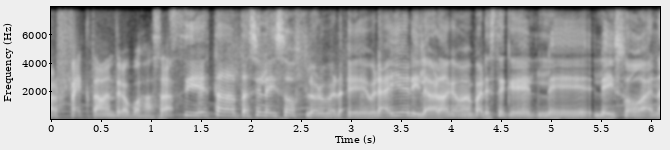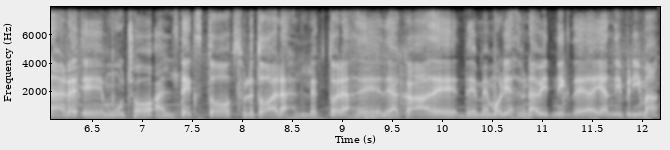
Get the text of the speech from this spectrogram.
perfectamente lo puedes hacer. Sí, esta adaptación la hizo Flor eh, Breyer y la verdad que me parece que le, le hizo ganar eh, mucho al texto, sobre todo a las lectoras de, de acá, de, de Memorias de una Beatnik de Diane Di Prima,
